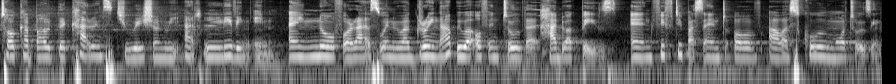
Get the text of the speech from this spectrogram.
talk about the current situation we are living in. I know for us, when we were growing up, we were often told that hard work pays and 50% of our school mottos in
